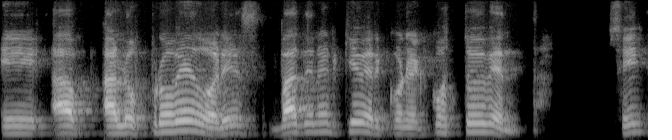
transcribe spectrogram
eh, a, los proveedores va a tener que ver con el costo de venta. ¿sí?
